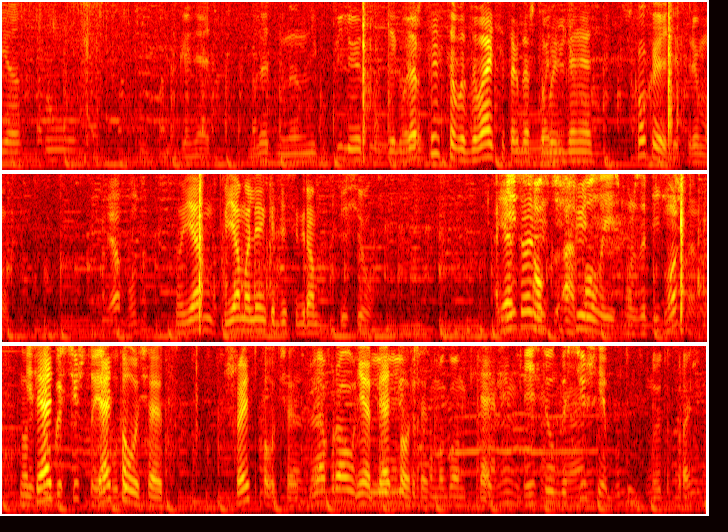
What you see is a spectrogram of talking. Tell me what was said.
Ясу. Сгонять. Блядь, наверное, не купили эту. Экзорциста вызывайте тогда, чтобы Вонючку. изгонять. Сколько этих ремонт? Я буду. Ну, я, я маленько 10 грамм. Писил. А Я есть сок? А, чуть-чуть. кола есть, может запить можно? Ну, Если 5, угостишь, то я 5 буду. получается. 6 получается. Я брал Не, ли- 5 литр получается. самогонки. 5. Если угостишь, я буду. Ну это правильно.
